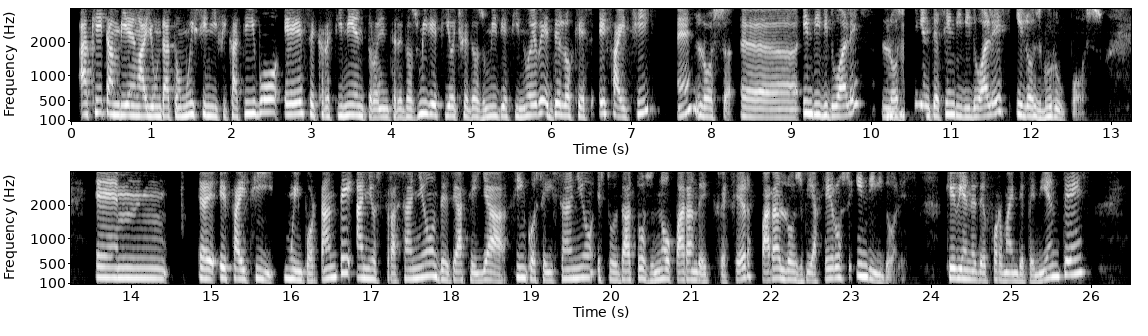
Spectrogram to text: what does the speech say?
Aquí también hay un dato muy significativo, es el crecimiento entre 2018 y 2019 de lo que es FIT, ¿eh? los eh, individuales, los clientes individuales y los grupos. Em, eh, FIT muy importante, años tras año, desde hace ya cinco o seis años, estos datos no paran de crecer para los viajeros individuales, que vienen de forma independiente,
